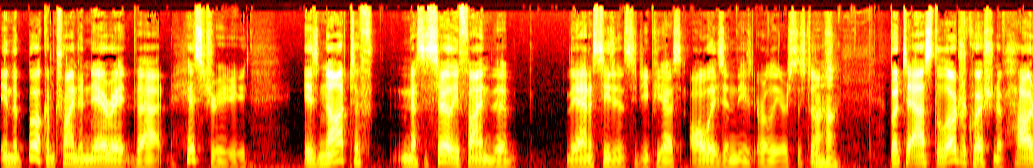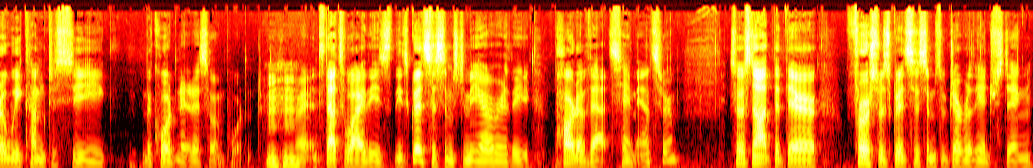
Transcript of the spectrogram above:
in the book, I'm trying to narrate that history, is not to f- necessarily find the the antecedents to GPS always in these earlier systems, uh-huh. but to ask the larger question of how do we come to see the coordinate is so important, Mm-hmm. right? And so that's why these these grid systems to me are really part of that same answer. So it's not that there first was grid systems, which are really interesting,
